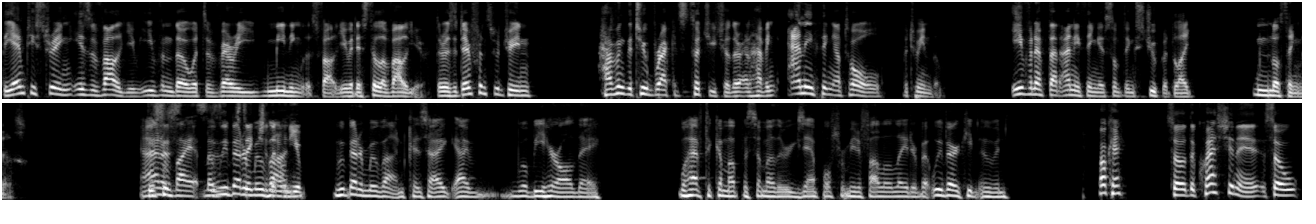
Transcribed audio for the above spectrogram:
The empty string is a value, even though it's a very meaningless value. It is still a value. There is a difference between having the two brackets touch each other and having anything at all between them, even if that anything is something stupid like nothingness. I This don't buy it, but we better move on. only- We better move on because I I will be here all day. We'll have to come up with some other example for me to follow later, but we better keep moving. Okay. So the question is so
